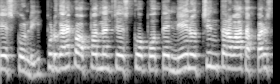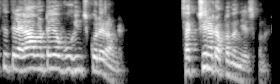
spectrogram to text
చేసుకోండి. ఇప్పుడు గనక ఒప్పందం చేసుకోకపోతే నేను వచ్చిన తర్వాత పరిస్థితులు ఎలా ఉంటాయో ఊహించుకోలేరు అన్నాడు. చచ్చినట్టు ఒప్పందం చేసుకున్నాడు.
